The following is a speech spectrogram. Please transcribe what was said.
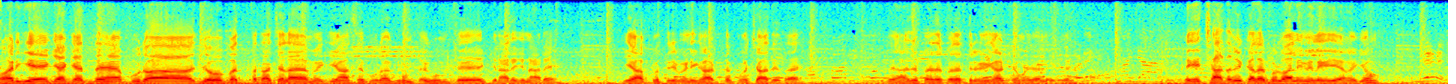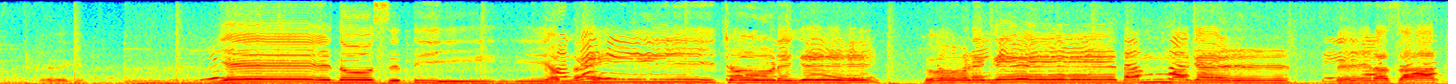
और ये क्या कहते हैं, पूरा जो पता चला है हमें कि यहाँ से पूरा घूमते घूमते किनारे किनारे ये आपको त्रिवेणी घाट तक पहुँचा देता है। तो यहाँ से पहले पहले त्रिवेणी घाट का मज़ा लेते हैं। तो ये छाता भी कलरफुल वाली मिल गई हमें क्यों? देखिए। ये दोस्ती हम हम नहीं छोड़ेंगे तोड़ेंगे दम मगर तेरा साथ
